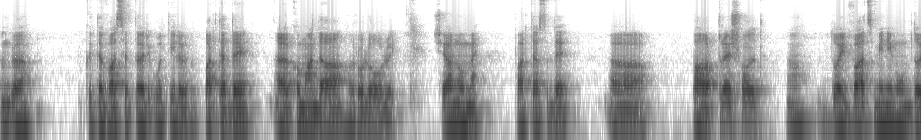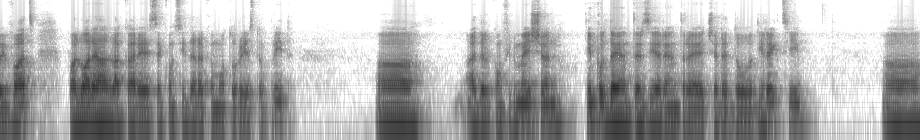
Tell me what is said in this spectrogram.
încă câteva setări utile pe partea de uh, comandă a ruloului. Și anume, partea asta de uh, power threshold, uh, 2W, minimum 2W, valoarea la care se consideră că motorul este oprit, uh, idle confirmation, timpul de întârziere între cele două direcții, uh,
